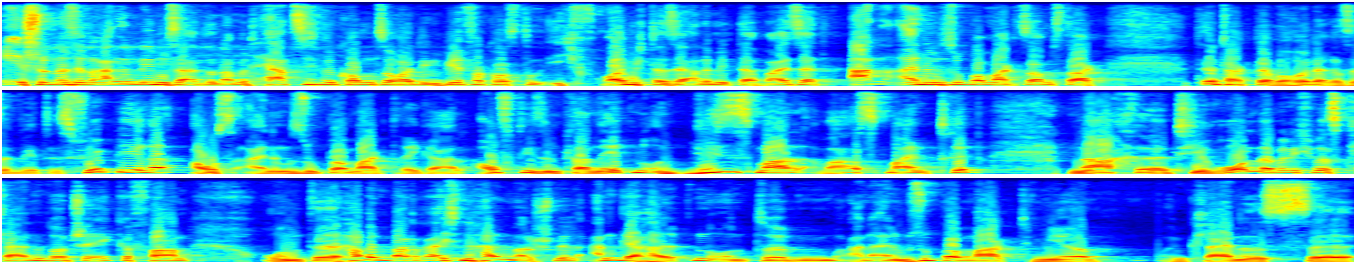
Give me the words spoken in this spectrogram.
Hey, schön, dass ihr dran geblieben seid und damit herzlich willkommen zur heutigen Bierverkostung. Ich freue mich, dass ihr alle mit dabei seid an einem Supermarkt Samstag. Der Tag, der heute reserviert ist für Biere aus einem Supermarktregal auf diesem Planeten. Und dieses Mal war es mein Trip nach äh, Tirol. Da bin ich über das kleine deutsche Eck gefahren und äh, habe in Bad Reichenhall mal schnell angehalten und ähm, an einem Supermarkt mir ein kleines äh,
